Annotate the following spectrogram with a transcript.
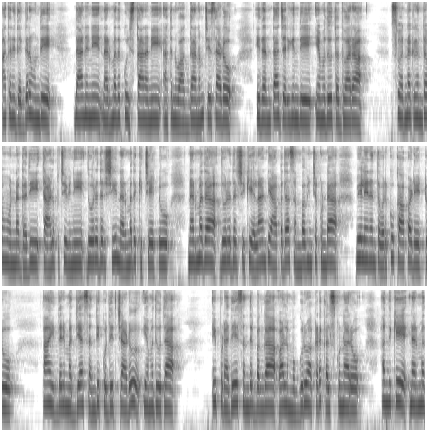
అతని దగ్గర ఉంది. దానిని నర్మదకు ఇస్తానని అతను వాగ్దానం చేశాడు. ఇదంతా జరిగింది యమదూత ద్వారా. స్వర్ణ గ్రంథం ఉన్న గది తాళపు చెవిని దూరదర్శి నర్మదకిచ్చేట్టు నర్మద దూరదర్శికి ఎలాంటి ఆపద సంభవించకుండా వీలైనంత వరకు కాపాడేట్టు. ఆ ఇద్దరి మధ్య సంధి కుదిర్చాడు యమదూత. ఇప్పుడు అదే సందర్భంగా వాళ్ళ ముగ్గురు అక్కడ కలుసుకున్నారు. అందుకే నర్మద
